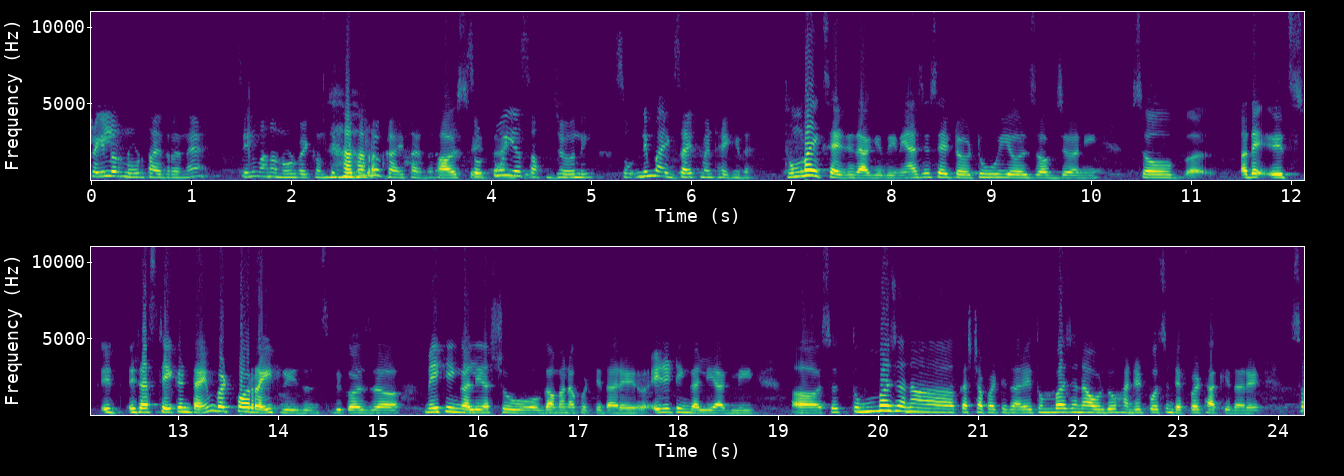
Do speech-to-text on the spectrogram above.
ಟ್ರೈಲರ್ ನೋಡ್ತಾ ಇದ್ರೇನೆ ಸಿನಿಮಾನ ನೋಡ್ಬೇಕು ಅಂತ ಎಲ್ಲರೂ ಕಾಯ್ತಾ ಇದ್ದಾರೆ. So two years of journey so ನಿಮ್ಮ ಎಕ್ಸೈಟ್ಮೆಂಟ್ ಹೇಗಿದೆ? ತುಂಬಾ ಎಕ್ಸೈಟೆಡ್ ಆಗಿದ್ದೀನಿ. As you said two years of journey so ಅದೇ it's it it has taken time but for right reasons because making ಅಲ್ಲಿ ಅಷ್ಟು ಗಮನ ಕೊಟ್ಟಿದ್ದಾರೆ ಎಡಿಟಿಂಗ್ ಅಲ್ಲಿ ಆಗಲಿ ಸೊ ತುಂಬ ಜನ ಕಷ್ಟಪಟ್ಟಿದ್ದಾರೆ, ತುಂಬ ಜನ ಅವ್ರದ್ದು ಹಂಡ್ರೆಡ್ ಪರ್ಸೆಂಟ್ ಎಫರ್ಟ್ ಹಾಕಿದ್ದಾರೆ. ಸೊ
